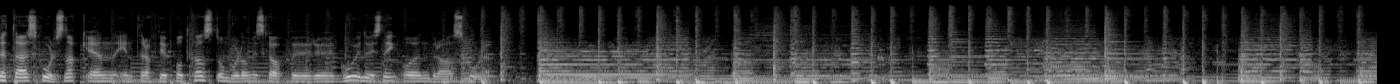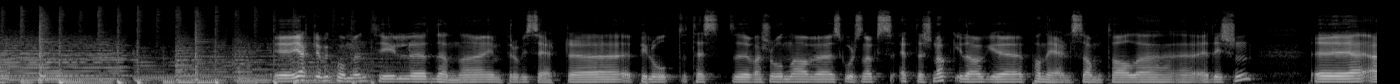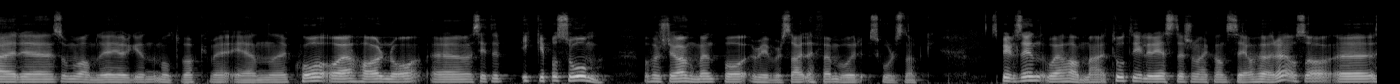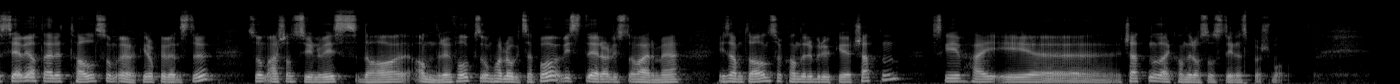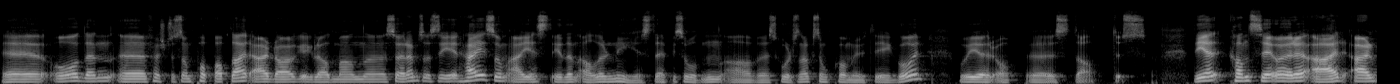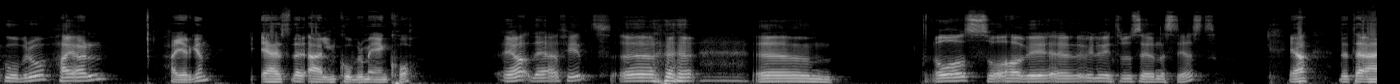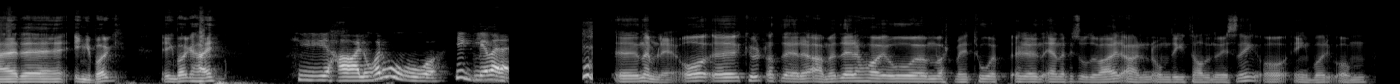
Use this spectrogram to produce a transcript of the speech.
Dette er Skolesnakk, en interaktiv podkast om hvordan vi skaper god undervisning og en bra skole. Eh, hjertelig velkommen til denne improviserte pilottestversjonen av Skolesnakks ettersnakk. I dag eh, panelsamtale-edition. Eh, jeg er som vanlig Jørgen Moltebakk med 1K, og jeg har nå sitter ikke på Zoom for første gang, men på Riverside FM, hvor Skolesnakk spilles inn, hvor jeg har med meg to tidligere gjester som jeg kan se og høre. Og så ser vi at det er et tall som øker oppe i venstre som er sannsynligvis da andre folk som har logget seg på. Hvis dere har lyst til å være med i samtalen, så kan dere bruke chatten. Skriv hei i chatten, og der kan dere også stille spørsmål. Uh, og den uh, første som poppa opp der, er Dag Gladmann Sørheim, som sier hei, som er gjest i den aller nyeste episoden av Skolesnakk som kom ut i går, hvor vi gjør opp status. De jeg kan se og høre, er Erlend Kobro. Hei, Erlend. Hei, Jørgen. Jeg heter Erlend Kobro med én K. Ja, det er fint. Uh, og så har vi Vil du introdusere neste gjest? Ja, dette er Ingeborg. Ingeborg, hei. Hy, hallo, hallo. Hyggelig å være her. nemlig. Og kult at dere er med. Dere har jo um, vært med i to, eller en episode hver. Erlend om digital undervisning og Ingeborg om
